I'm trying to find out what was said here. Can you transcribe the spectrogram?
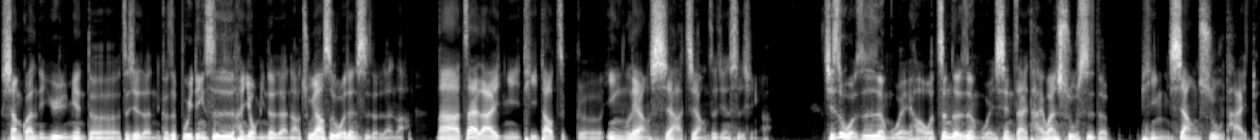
相关领域里面的这些人，可是不一定是很有名的人啊，主要是我认识的人啦。那再来，你提到这个印量下降这件事情啊，其实我是认为哈，我真的认为现在台湾书市的品相数太多。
